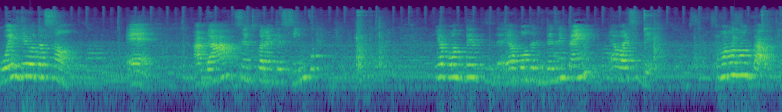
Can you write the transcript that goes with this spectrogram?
O eixo de rotação é H145. E a ponta de, a ponta de desempenho é o SD. Então vamos montar.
